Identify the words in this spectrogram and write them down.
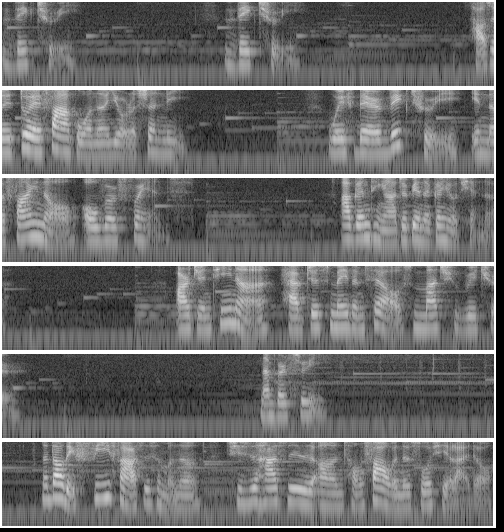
victory，victory。好，所以对法国呢有了胜利。With their victory in the final over France，阿根廷啊就变得更有钱了。Argentina have just made themselves much richer. Number three. 那到底 FIFA 是什么呢？其实它是嗯从法文的缩写来的哦，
